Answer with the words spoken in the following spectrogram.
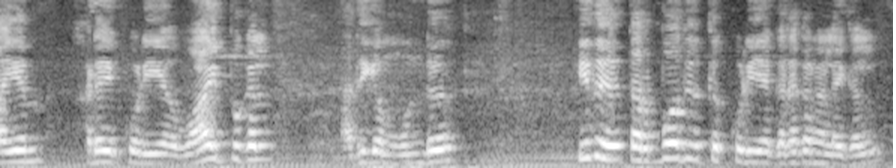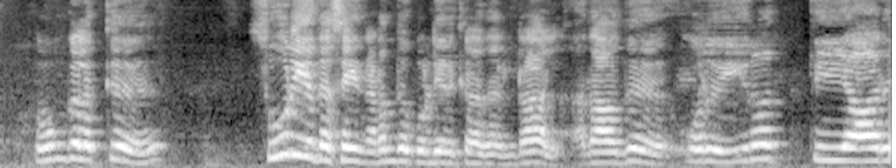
பயன் அடையக்கூடிய வாய்ப்புகள் அதிகம் உண்டு. இது தற்போது இருக்கக்கூடிய கிரக நிலைகள் உங்களுக்கு சூரிய தசை நடந்து கொண்டிருக்கிறது என்றால் அதாவது ஒரு இருபத்தி ஆறு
